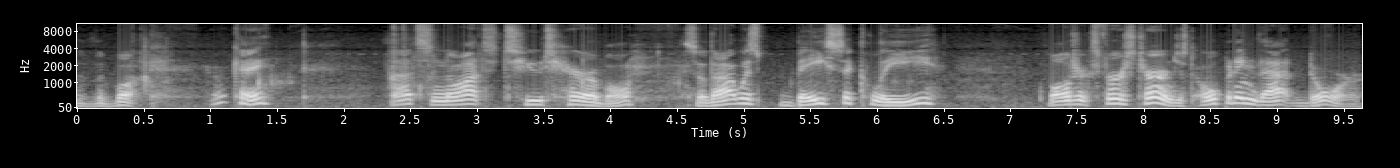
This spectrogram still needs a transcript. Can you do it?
the book. Okay, that's not too terrible. So that was basically Baldric's first turn, just opening that door.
